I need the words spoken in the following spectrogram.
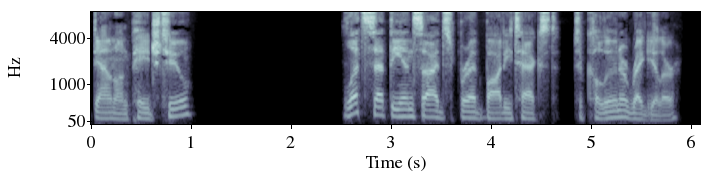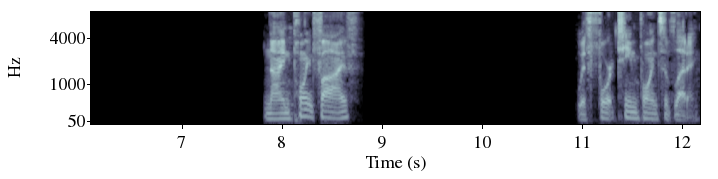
Down on page 2, let's set the inside spread body text to Calluna Regular, 9.5, with 14 points of leading.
